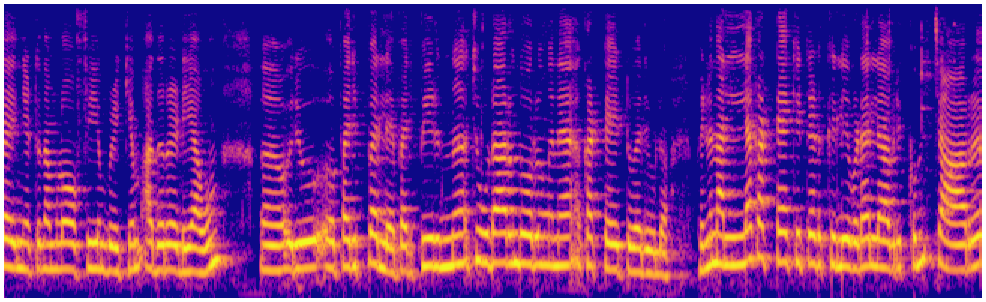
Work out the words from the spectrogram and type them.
കഴിഞ്ഞിട്ട് നമ്മൾ ഓഫ് ചെയ്യുമ്പോഴേക്കും അത് റെഡിയാവും ഒരു പരിപ്പല്ലേ? പരിപ്പ് ഇരുന്ന് ചൂടാറും തോറും ഇങ്ങനെ കട്ടയായിട്ട് വരുമല്ലോ പിന്നെ നല്ല കട്ടയാക്കിയിട്ട് എടുക്കില്ല? ഇവിടെ എല്ലാവർക്കും ചാറ്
